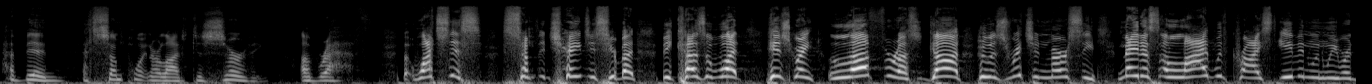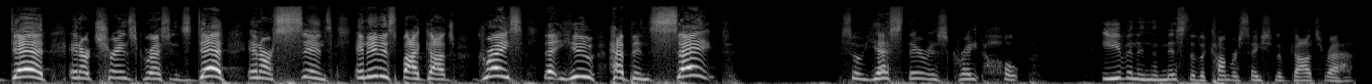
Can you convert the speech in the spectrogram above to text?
have been at some point in our lives deserving of wrath. But watch this. Something changes here. But because of what? His great love for us, God, who is rich in mercy, made us alive with Christ even when we were dead in our transgressions, dead in our sins. And it is by God's grace that you have been saved. So, yes, there is great hope, even in the midst of the conversation of God's wrath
